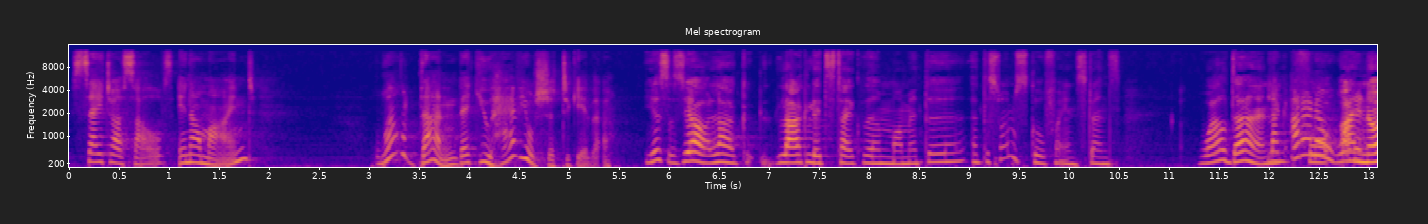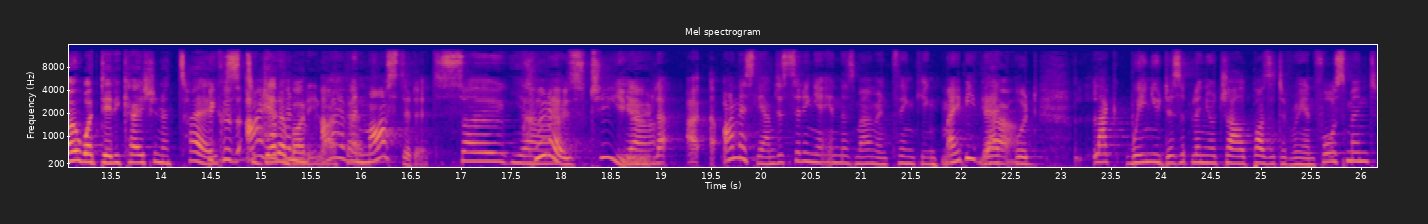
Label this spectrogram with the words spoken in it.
say to ourselves in our mind, well done that you have your shit together. Yes, yeah, like like let's take the mom at the uh, at the swim school for instance. Well done. Like, I don't for- know what I it- know what dedication it takes because to I get a body I haven't that. mastered it. So Yeah. kudos to you. Yeah. Like, I, honestly, I'm just sitting here in this moment thinking maybe that Yeah. would, like when you discipline your child, positive reinforcement.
